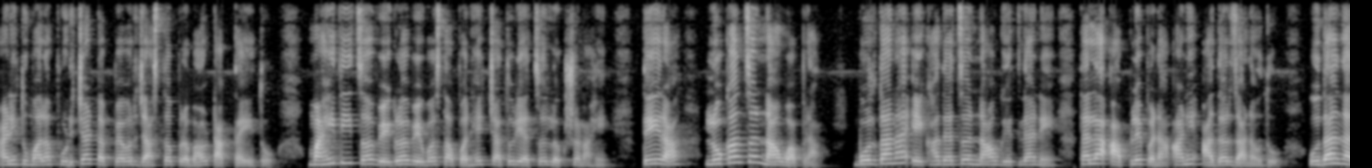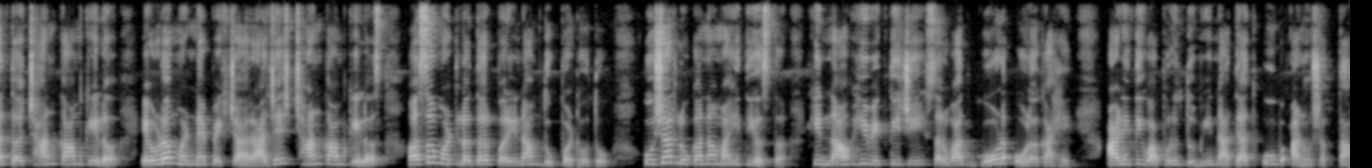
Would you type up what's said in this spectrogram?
आणि तुम्हाला पुढच्या टप्प्यावर जास्त प्रभाव टाकता येतो. माहितीचं वेगळं व्यवस्थापन हे चातुर्याचं लक्षण आहे. तेरा लोकांचं नाव वापरा. बोलताना एखाद्याचं नाव घेतल्याने त्याला आपलेपणा आणि आदर जाणवतो. उदाहरणार्थ छान काम केलं एवढं म्हणण्यापेक्षा राजेश छान काम केलंस असं म्हटलं तर परिणाम दुप्पट होतो. हुशार लोकांना माहिती असतं की नाव ही व्यक्तीची सर्वात गोड ओळख आहे आणि ती वापरून तुम्ही नात्यात ऊब आणू शकता.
